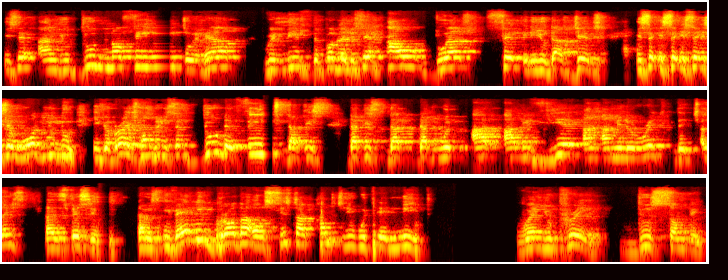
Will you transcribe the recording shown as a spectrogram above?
He said, and you do nothing to help relieve the problem. He said, How dwells faith in you? That's James. He said, he said, he said, he said, what do you do? If your brother is hungry, he said, do the things that is that is that that will alleviate and ameliorate the challenge that is facing. That means if any brother or sister comes to you with a need, when you pray, do something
